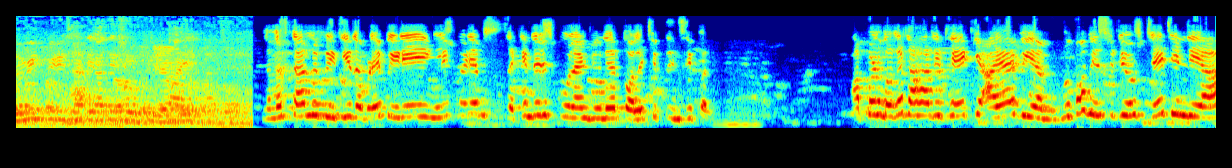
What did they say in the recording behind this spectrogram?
नवीन पिढीसाठी अतिशय उपयुक्त आहे. नमस्कार मी Preeti Rabade PDA English medium secondary school and junior कॉलेजचे प्रिन्सिपल आपण बघत आहात इथे की I I B M group of institute Jet India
